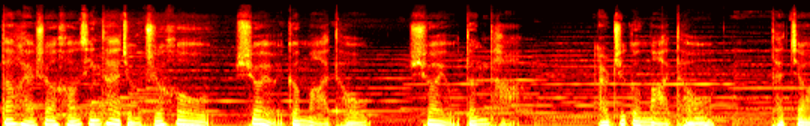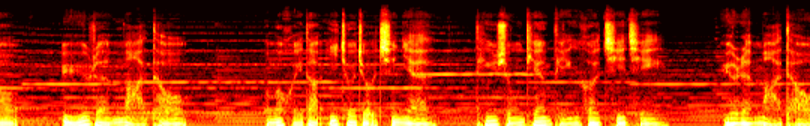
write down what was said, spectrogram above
当海上航行太久之后，需要有一个码头，需要有灯塔，而这个码头，它叫渔人码头。我们回到一九九七年，听熊天平和齐秦，《渔人码头》。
